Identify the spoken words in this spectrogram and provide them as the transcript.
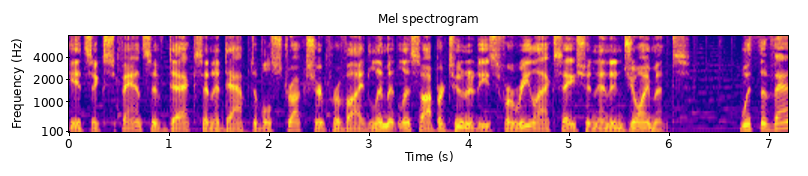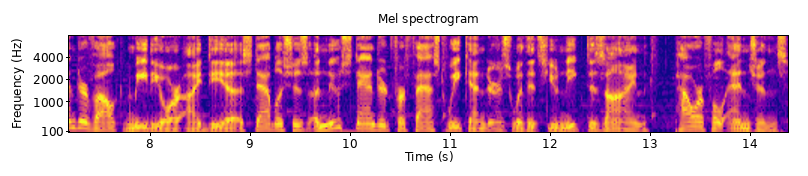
Its expansive decks and adaptable structure provide limitless opportunities for relaxation and enjoyment. With the Van der Valk Meteor idea establishes a new standard for fast weekenders with its unique design, powerful engines,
